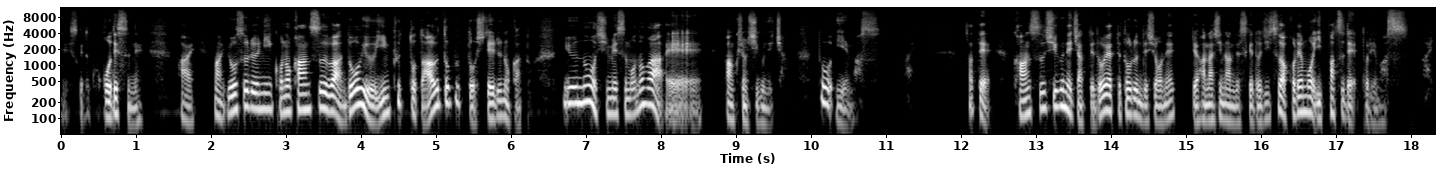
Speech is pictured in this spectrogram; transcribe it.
ですけど、ここですね。はい。まあ、要するに、この関数はどういうインプットとアウトプットをしているのかというのを示すものが、えー、ファンクションシグネチャーと言えます。はい、さて、関数シグネチャーってどうやって取るんでしょうねっていう話なんですけど、実はこれも一発で取れます。はい、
